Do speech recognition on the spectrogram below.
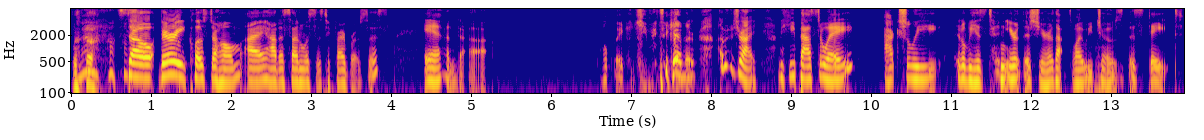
so, very close to home, I had a son with cystic fibrosis, and uh, hopefully I can keep it together. I'm going to try. He passed away. Actually, it'll be his 10 year this year. That's why we chose this date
